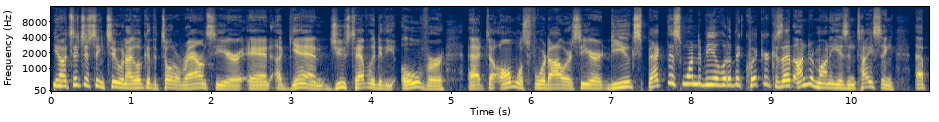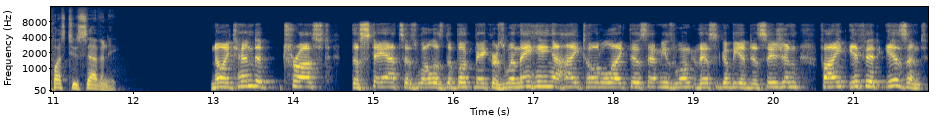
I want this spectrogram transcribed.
You know, it's interesting too when I look at the total rounds here, and again, juiced heavily to the over at uh, almost four dollars here. Do you expect this one to be a little bit quicker? Because that under money is enticing at plus two seventy. No, I tend to trust the stats as well as the bookmakers. When they hang a high total like this, that means one, this is going to be a decision fight. If it isn't,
